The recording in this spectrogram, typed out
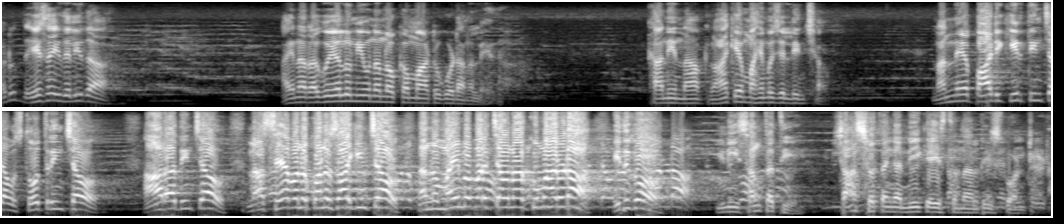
అడుగు ఏసై తెలీదా? ఆయన రఘుయలు నీవు నన్ను ఒక్క మాట కూడా అనలేదు. కానీ నాకు నాకే మహిమ చెల్లించావు. నన్నే పాడి కీర్తించావు స్తోత్రించావు ఆరాధించావు నా సేవను కొనసాగించావు నన్ను మహిమపరిచావు నా కుమారుడా. ఇదిగో ఈ నీ సంతతి శాశ్వతంగా నీకే ఇస్తున్నాను తీసుకో అంటాడు.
